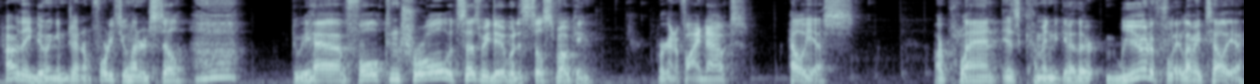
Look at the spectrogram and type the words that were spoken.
How are they doing in general? 4,200 still. do we have full control? It says we do, but it's still smoking. We're going to find out. Hell yes. Our plan is coming together beautifully, let me tell you.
